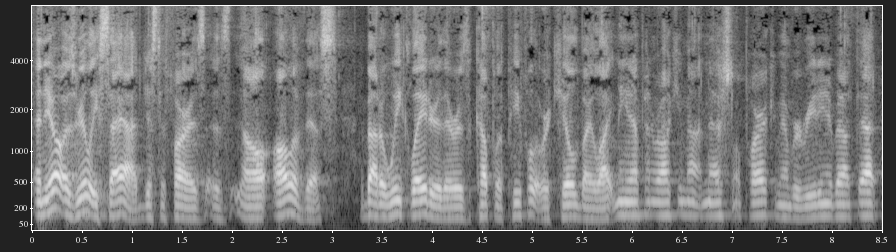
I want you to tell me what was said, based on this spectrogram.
And you know, it was really sad, just as far as, as all, all, of this. About a week later, there was a couple of people that were killed by lightning up in Rocky Mountain National Park. I remember reading about that.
